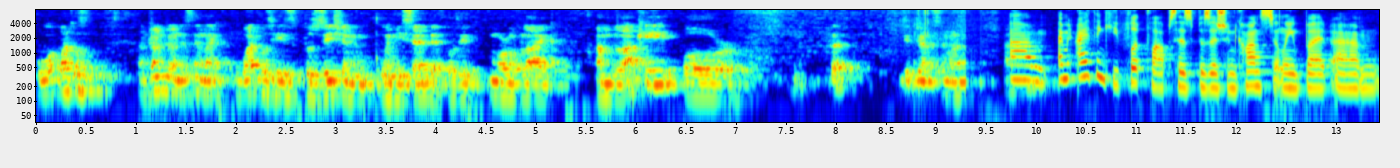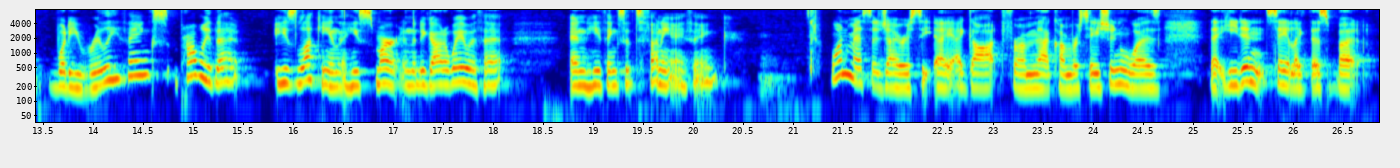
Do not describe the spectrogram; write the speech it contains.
what, what was I'm trying to understand like what was his position when he said that? Was it more of like I'm lucky, or that, did you understand? What Um, I mean, I think he flip flops his position constantly, but um, what he really thinks, probably that he's lucky and that he's smart and that he got away with it, and he thinks it's funny. I think. One message I received, I, I got from that conversation was that he didn't say it like this, but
